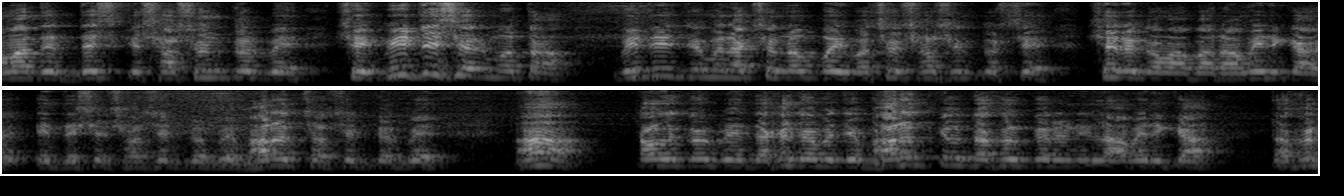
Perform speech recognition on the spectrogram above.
আমাদের দেশকে শাসন করবে। সেই ব্রিটিশের মতো, ব্রিটিশ যেমন একশো নব্বই বছর শাসন করছে, সেরকম আবার আমেরিকা এ দেশে শাসন করবে, ভারত শাসন করবে। হ্যাঁ কাল করবে। দেখা যাবে যে ভারতকেও দখল করে নিল আমেরিকা। তখন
